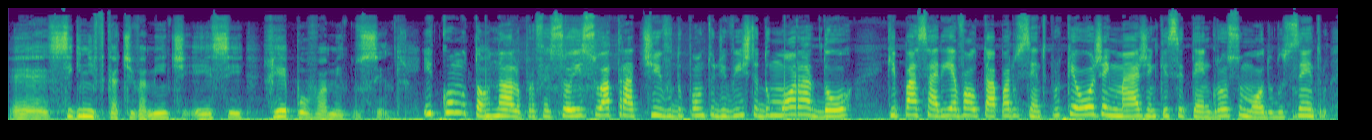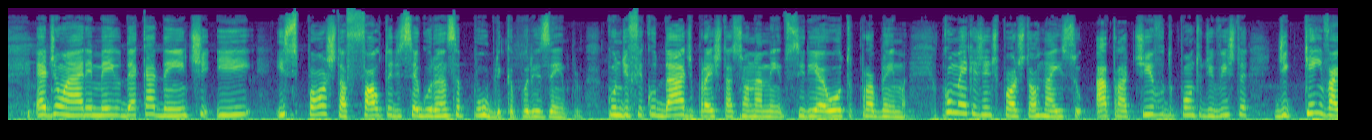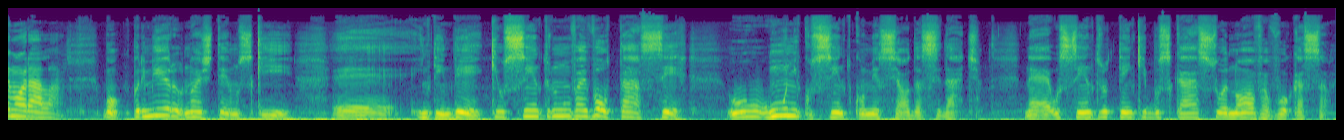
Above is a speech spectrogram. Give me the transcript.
é, significativamente esse repovoamento do centro. E como torná-lo, professor, isso atrativo do ponto de vista do morador que passaria a voltar para o centro? Porque hoje a imagem que se tem, grosso modo, do centro é de uma área meio decadente e exposta à falta de segurança pública, por exemplo, com dificuldade para estacionamento, seria outro problema. Como é que a gente pode tornar isso atrativo do ponto de vista de quem vai morar lá? Bom, primeiro nós temos que é, entender que o centro não vai voltar a ser o único centro comercial da cidade. Né? O centro tem que buscar a sua nova vocação.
